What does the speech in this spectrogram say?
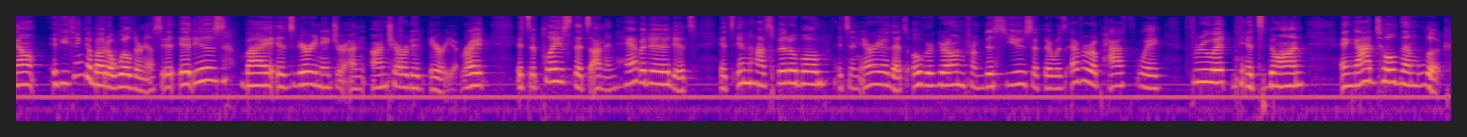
Now, if you think about a wilderness, it, it is by its very nature an uncharted area, right? It's a place that's uninhabited, it's, it's inhospitable, it's an area that's overgrown from disuse. If there was ever a pathway through it, it's gone. And God told them, Look,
